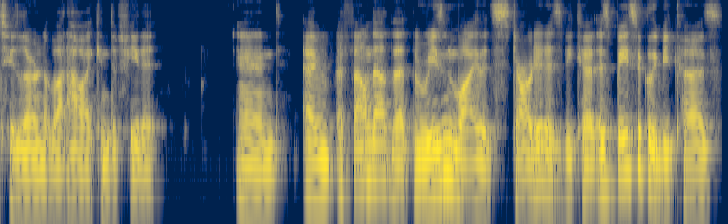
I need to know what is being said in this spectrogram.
to learn about how I can defeat it. And I, I found out that the reason why it started is because it's basically because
